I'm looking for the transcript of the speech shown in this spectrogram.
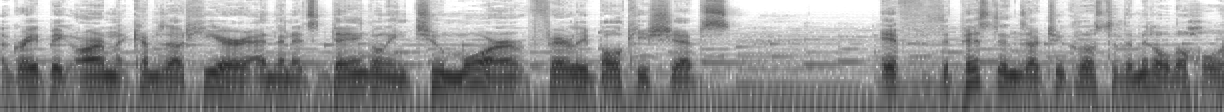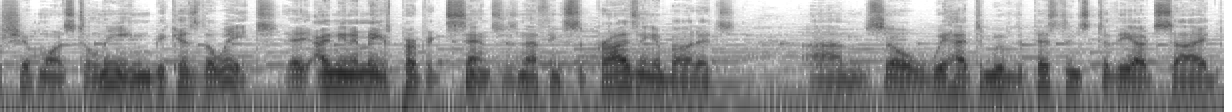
a great big arm that comes out here, and then it's dangling two more fairly bulky ships. If the pistons are too close to the middle, the whole ship wants to lean because the weight. I mean, it makes perfect sense. There's nothing surprising about it. Um, so we had to move the pistons to the outside.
